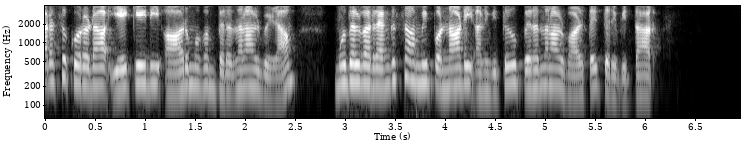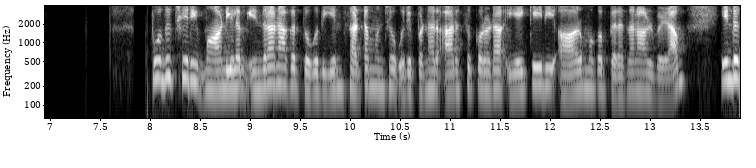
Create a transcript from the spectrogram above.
அரசு கொறடா ஏகேடி ஆறுமுகம் பிறந்தநாள் விழா. முதல்வர் ரங்கசாமி பொன்னாடை அணிவித்து பிறந்தநாள் வாழ்த்தை தெரிவித்தார். புதுச்சேரி மாநிலம் இந்திராநகர் தொகுதியின் சட்டமன்ற உறுப்பினர் அரசு கொறடா ஏகேடி ஆறுமுகம் பிறந்தநாள் விழா இன்று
